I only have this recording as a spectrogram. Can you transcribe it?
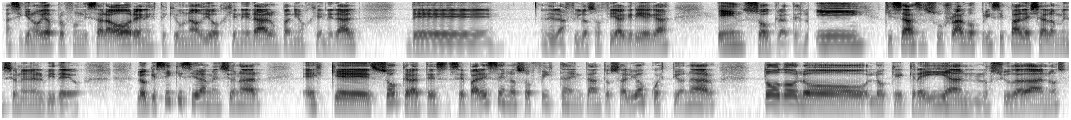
así que no voy a profundizar ahora en este que es un audio general, un paneo general de de la filosofía griega en Sócrates. Y quizás sus rasgos principales ya lo mencioné en el video. Lo que sí quisiera mencionar es que Sócrates se parece en los sofistas en tanto salió a cuestionar todo lo, lo, que creían los ciudadanos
